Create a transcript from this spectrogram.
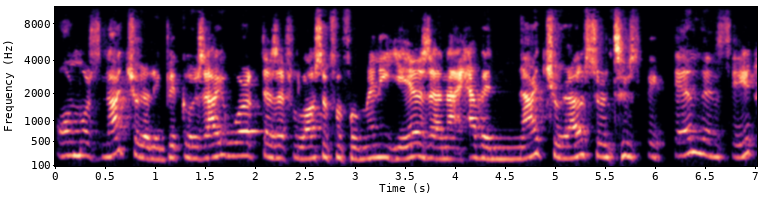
almost naturally because I worked as a philosopher for many years and I have a natural, so to speak, tendency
